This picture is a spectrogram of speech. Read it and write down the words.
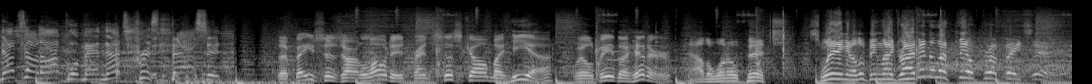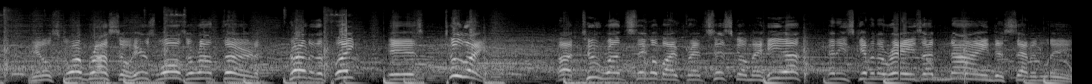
That's not Aquaman. That's Chris Bassett. The bases are loaded. Francisco Mejia will be the hitter. Now the 1 0 pitch. Swing and a looping line drive into left field for a base hit. It'll score Brosseau. Here's Walls around third. Throw to the plate is too late. A two-run single by Francisco Mejia, and he's given the Rays a 9 to 7 lead.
